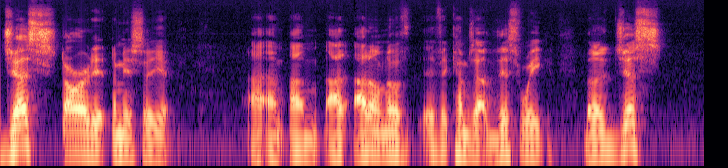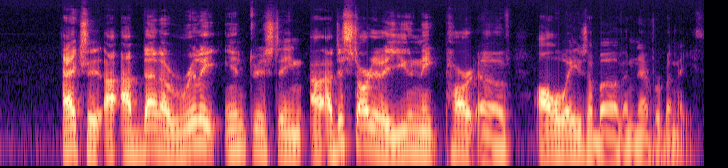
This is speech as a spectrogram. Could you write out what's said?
just started. Let me see it. I, I'm, I'm I, I don't know if, if it comes out this week, but I just actually I, I've done a really interesting. I, I just started a unique part of always above and never beneath.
